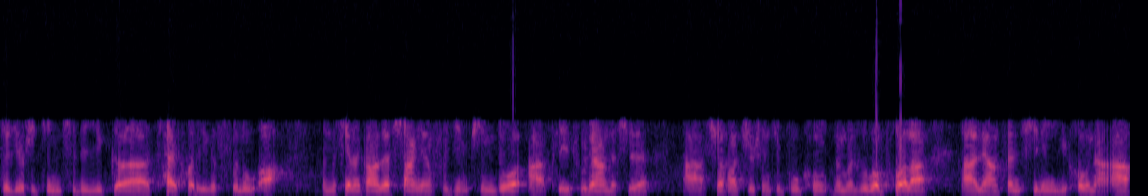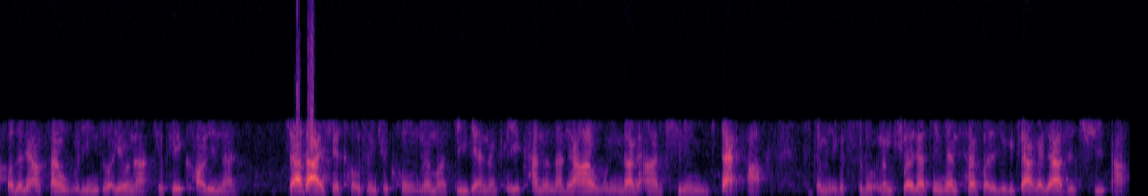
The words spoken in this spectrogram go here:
这就是近期的一个菜粕的一个思路啊。那么现在刚刚在上沿附近平多啊，可以足量的是啊设好止损去布空。那么如果破了啊两三七零以后呢啊，或者两三五零左右呢，就可以考虑呢加大一些头寸去空。那么低点呢可以看到呢两二五零到两二七零一带啊。这么一个思路，那么说一下今天菜粕的一个价格压制区啊，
